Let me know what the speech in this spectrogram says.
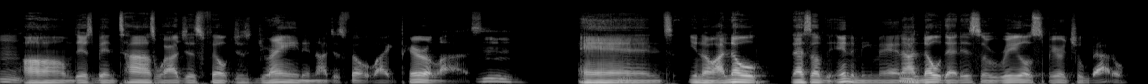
Mm. Um, there's been times where I just felt just drained and I just felt like paralyzed. Mm. And, you know, I know that's of the enemy, man. I Mm. know that it's a real spiritual battle,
